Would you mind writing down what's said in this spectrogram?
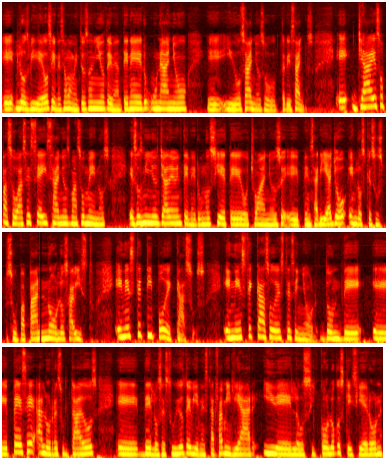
eh, los videos y en ese momento esos niños debían tener un año eh, y dos años o tres años. ya eso pasó hace seis años más o menos. Esos niños ya deben tener unos siete, ocho años, pensaría yo, en los que su papá no los ha visto. En este tipo de casos, en este caso de este señor, donde eh, pese a los resultados eh, de los estudios de bienestar familiar y de los psicólogos que hicieron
